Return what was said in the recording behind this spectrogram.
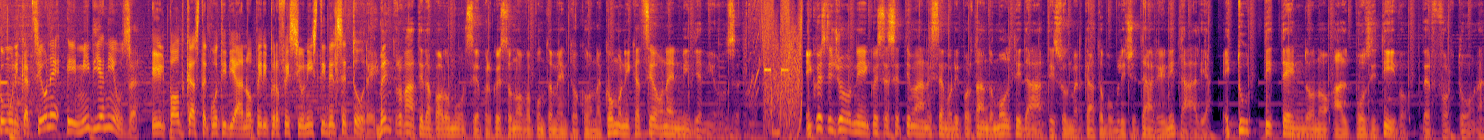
comunicazione e media news, il podcast quotidiano per i professionisti del settore. Bentrovati da Paolo Mursia per questo nuovo appuntamento con comunicazione e media news. In questi giorni e in queste settimane stiamo riportando molti dati sul mercato pubblicitario in Italia e tutti tendono al positivo, per fortuna.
